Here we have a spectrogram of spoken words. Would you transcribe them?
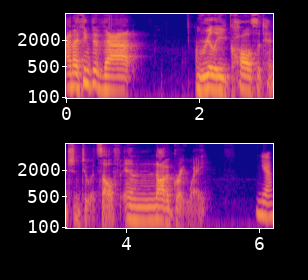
And i think that that really calls attention to itself in not a great way. Yeah.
